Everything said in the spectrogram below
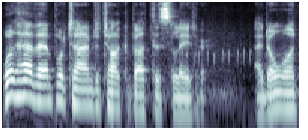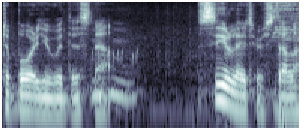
We'll have ample time to talk about this later. I don't want to bore you with this now. Mm -hmm. See you later, Stella.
